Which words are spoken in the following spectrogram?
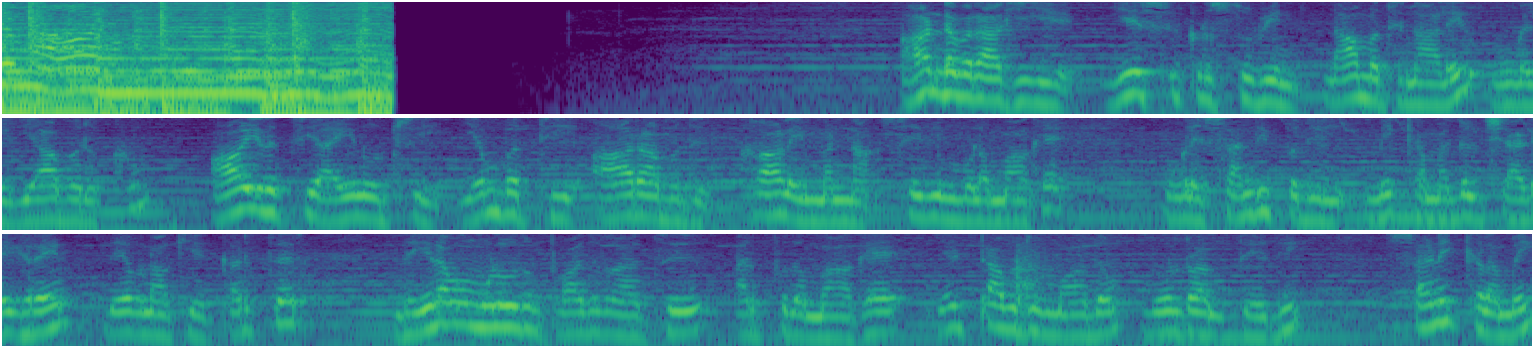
நேரம் ஆண்டவராகிய இயேசு கிறிஸ்துவின் நாமத்தினாலே உங்கள் யாவருக்கும் ஆயிரத்தி ஐநூற்றி எண்பத்தி ஆறாவது காலை மன்னா செய்தியின் மூலமாக உங்களை சந்திப்பதில் மிக்க மகிழ்ச்சி அடைகிறேன். தேவனாகிய கர்த்தர் இந்த இரவு முழுவதும் பாதுகாத்து அற்புதமாக எட்டாவது மாதம் மூன்றாம் தேதி சனிக்கிழமை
